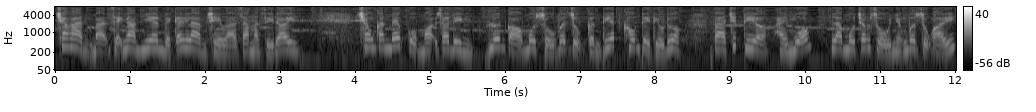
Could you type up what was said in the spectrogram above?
chắc hẳn bạn sẽ ngạc nhiên về cách làm trẻ hóa da mặt dưới đây trong căn bếp của mọi gia đình luôn có một số vật dụng cần thiết không thể thiếu được và chiếc thìa hay muỗng là một trong số những vật dụng ấy.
